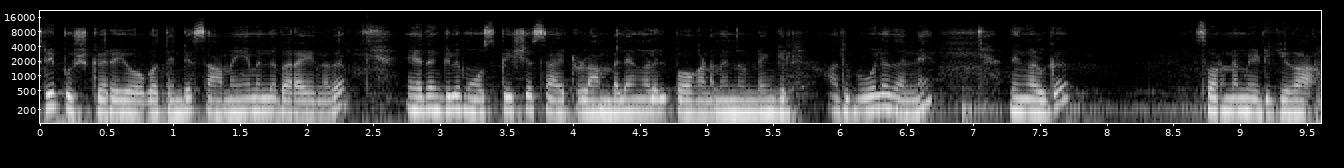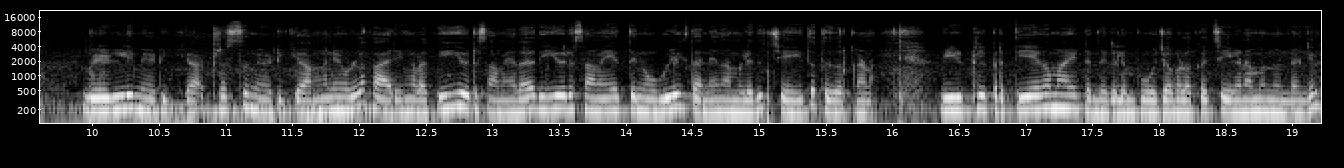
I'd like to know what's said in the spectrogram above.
ശ്രീ പുഷ്കര യോഗത്തിന്റെ സമയമെന്ന് പറയുന്നത് ഏതെങ്കിലും ഓസ്പീഷ്യസ് ആയിട്ടുള്ള അമ്പലങ്ങളിൽ പോകണമെന്നുണ്ടെങ്കിൽ അതുപോലെ തന്നെ നിങ്ങൾക്ക് സ്വർണം മേടിക്കുക വെള്ളി മേടിക്കുക ഡ്രസ്സ് മേടിക്കുക അങ്ങനെയുള്ള കാര്യങ്ങളൊക്കെ ഈ ഒരു സമയം അതായത് ഈ ഒരു സമയത്തിനുള്ളിൽ തന്നെ നമ്മളിത് ചെയ്ത് തീർക്കണം. വീട്ടിൽ പ്രത്യേകമായിട്ട് എന്തെങ്കിലും പൂജകളൊക്കെ ചെയ്യണമെന്നുണ്ടെങ്കിൽ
